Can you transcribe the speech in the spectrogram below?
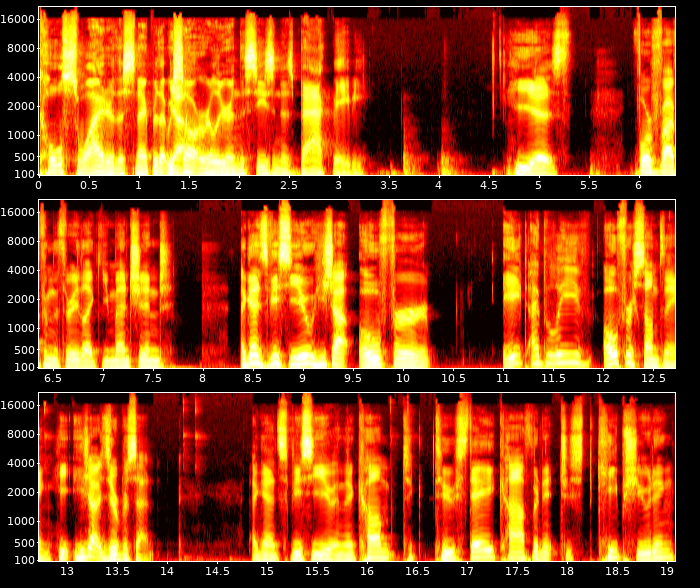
Cole Swider, the sniper that we Yeah. saw earlier in the season, is back, baby. He is four for five from the three, like you mentioned. Against VCU, he shot 0 for 8, I believe. 0 for something. He, he shot 0% against VCU. And then come to, to stay confident, just keep shooting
